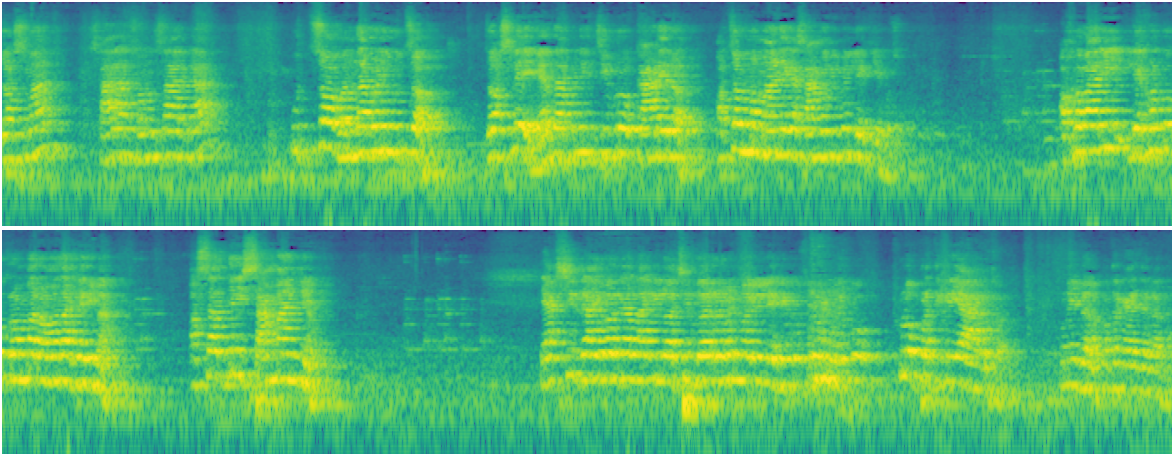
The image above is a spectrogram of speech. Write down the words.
जसमा सारा संसारका उच्च भन्दा पनि उच्च जसले हेर्दा पनि जिब्रो काटेर अचम्म मानेका सामग्री पनि लेखिएको छ। अखबारी लेखनको क्रममा रहँदाखेरिमा असाध्यै सामान्य ट्याक्सी ड्राइभरका लागि लक्षित गरेर पनि मैले लेखेको छु ठुलो प्रतिक्रिया आएको छ। कुनै बेला पत्रकारिता गर्दा।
